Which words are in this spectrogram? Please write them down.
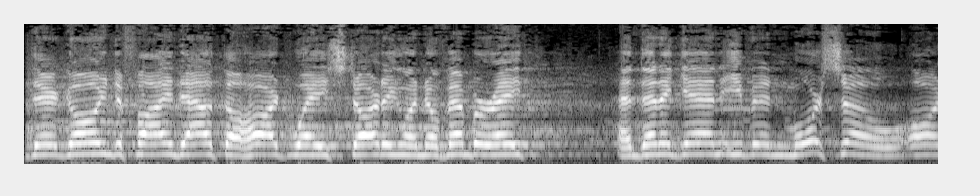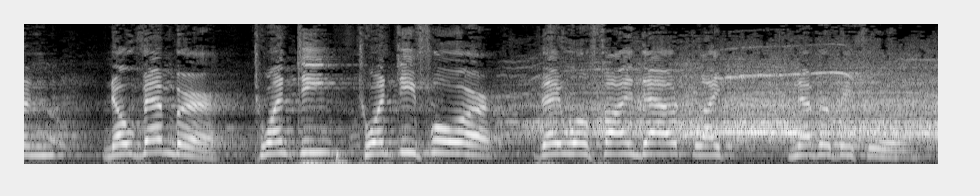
They're going to find out the hard way starting on November 8th, and then again, even more so on November 2024, they will find out like never before.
